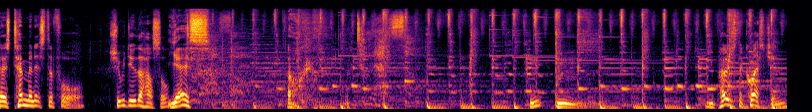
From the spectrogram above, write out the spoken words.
So it's 10 minutes to four. Should we do the hustle? Yes. Oh, You posed the question,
